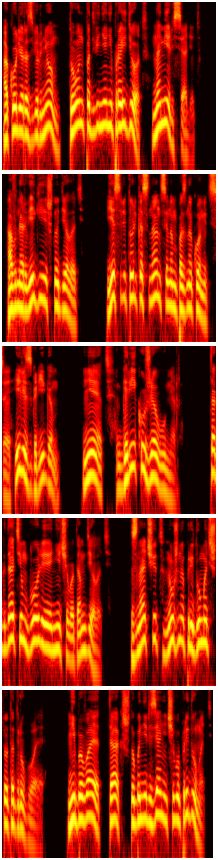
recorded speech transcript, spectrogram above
А коли развернем, то он по двине не пройдет, на мель сядет. А в Норвегии что делать? Если только с Нансеном познакомиться или с Григом? Нет, Григ уже умер. Тогда тем более нечего там делать. Значит, нужно придумать что-то другое. Не бывает так, чтобы нельзя ничего придумать.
